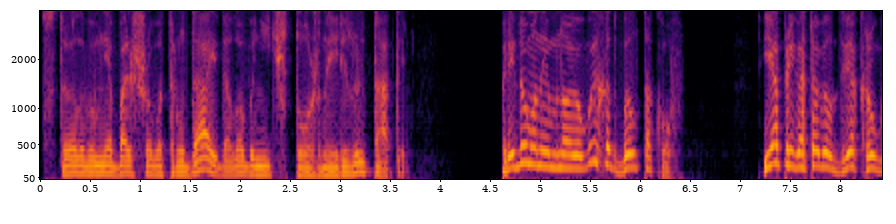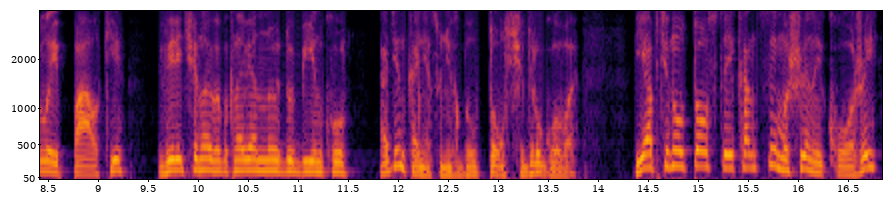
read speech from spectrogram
стоило бы мне большого труда и дало бы ничтожные результаты. Придуманный мною выход был таков. Я приготовил две круглые палки величиной в обыкновенную дубинку, один конец у них был толще другого. Я обтянул толстые концы мышиной кожей,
